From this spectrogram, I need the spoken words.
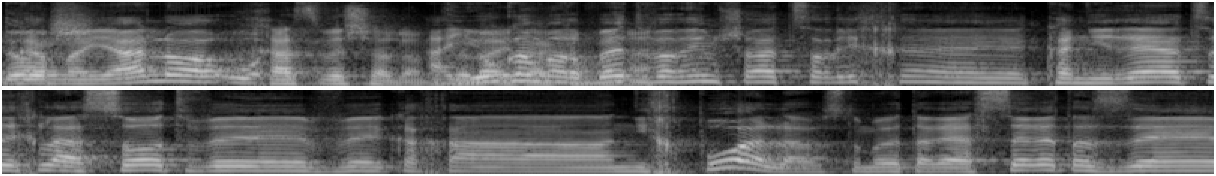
גם היה לו, חס ושלום, היו לא גם הרבה. דברים שהוא היה צריך, אה, כנראה היה צריך לעשות ו- וככה נכפו עליו, זאת אומרת הרי הסרט הזה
